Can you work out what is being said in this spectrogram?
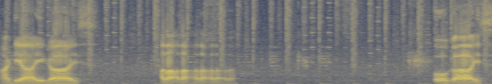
അടിയായി ഗായ്സ് അതാ അതാ അതാ അതാ അതാ. ഓ ഗായ്സ്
